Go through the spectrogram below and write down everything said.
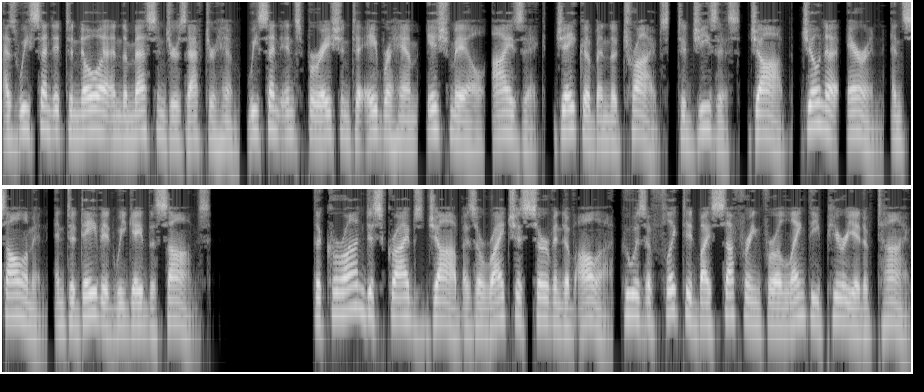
as we sent it to Noah and the messengers after him, we sent inspiration to Abraham, Ishmael, Isaac, Jacob and the tribes, to Jesus, Job, Jonah, Aaron, and Solomon, and to David we gave the Psalms. The Quran describes Job as a righteous servant of Allah, who was afflicted by suffering for a lengthy period of time.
